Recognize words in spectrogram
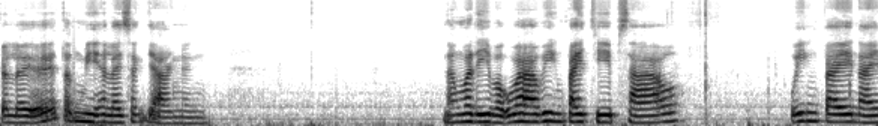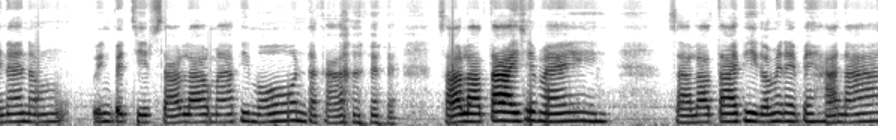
ก็เลยเอ๊ะต้องมีอะไรสักอย่างหนึ่ง นางวดีบอกว่าวิ่งไปจีบสาว วิ่งไปไหนนะน้องวิ่งไปจีบสาวลาวมาพี่มนต์นะคะ สาวลาวใต้ใช่ไหมสาวลาวใต้พี่ก็ไม่ได้ไปหานาน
